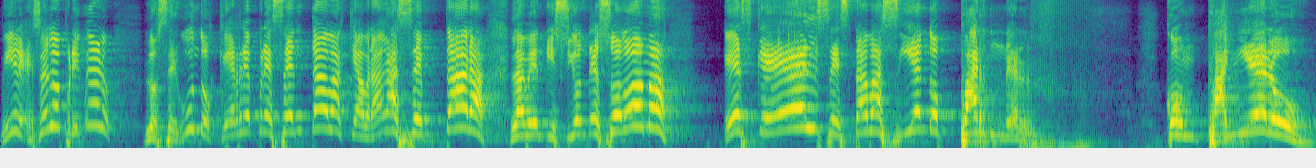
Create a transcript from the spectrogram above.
Mire, eso es lo primero. Lo segundo, que representaba que Abraham aceptara la bendición de Sodoma, es que él se estaba haciendo partner compañero.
